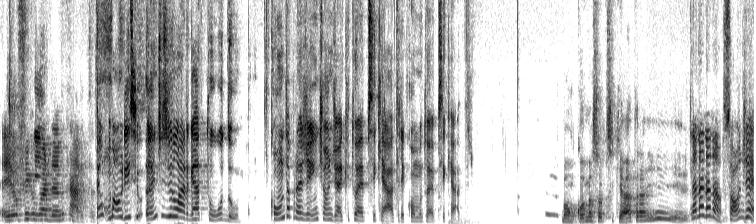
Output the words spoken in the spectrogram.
Eu fico guardando cartas. Então, Maurício, antes de largar tudo, Conta pra gente onde é que tu é psiquiatra e como tu é psiquiatra. Bom, como eu sou psiquiatra e. Não, não, não, não. Só onde é?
